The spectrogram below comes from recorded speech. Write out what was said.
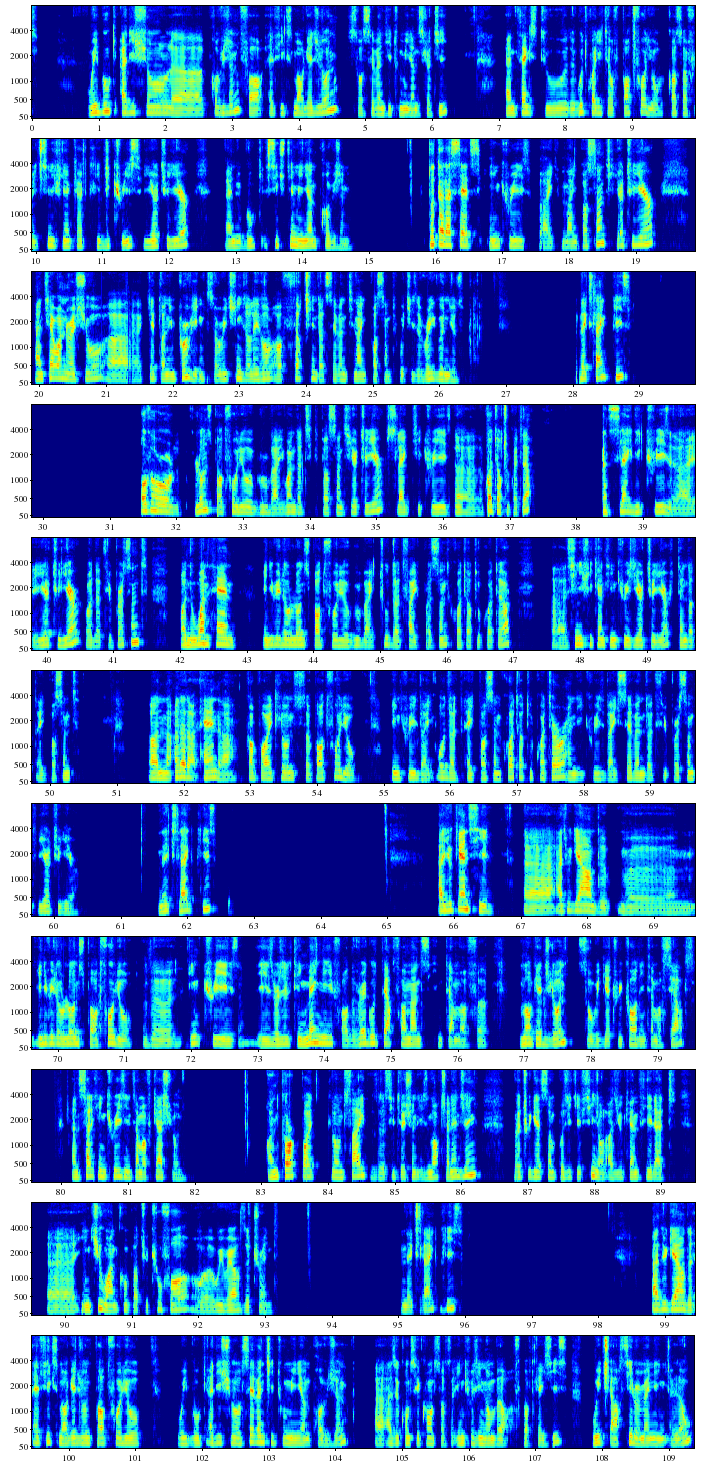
We book additional uh, provision for FX mortgage loan, so 72 million. And thanks to the good quality of portfolio, cost of risk significantly decreased year to year, and we book 60 million provision. Total assets increased by 9% year to year, and Tier 1 ratio uh, kept on improving, so reaching the level of 13.79%, which is a very good news. Next slide, please. Overall, loans portfolio grew by 1.6% year to year, slight decrease uh, quarter to quarter, and slight decrease uh, year to year, 1.3%. On the one hand, individual loans portfolio grew by 2.5% quarter to quarter, significant increase year to year, 10.8%. On the other hand, uh, corporate loans uh, portfolio increased by 0.8% quarter to quarter and increased by 7.3% year to year. Next slide, please. As you can see, uh, as regard the uh, individual loans portfolio, the increase is resulting mainly for the very good performance in terms of uh, mortgage loan, so we get record in terms of sales, and slight increase in terms of cash loan. On corporate loan side, the situation is more challenging, but we get some positive signal. As you can see that uh, in Q1 compared to Q4, uh, we reverse the trend. Next slide, please. As the FX mortgage loan portfolio, we book additional 72 million provision uh, as a consequence of the increasing number of court cases, which are still remaining low.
